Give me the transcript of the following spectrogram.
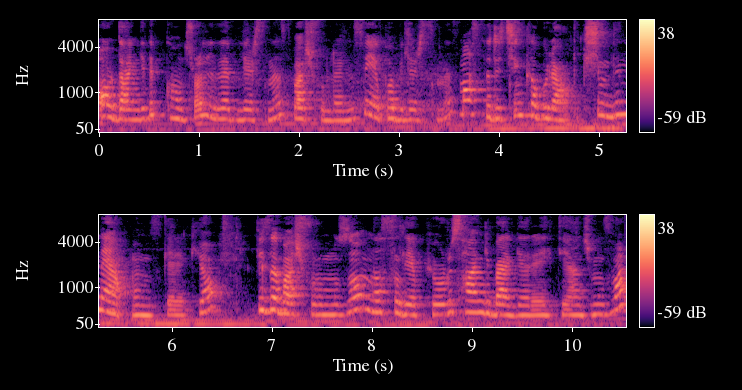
Oradan gidip kontrol edebilirsiniz. Başvurularınızı yapabilirsiniz. Master için kabul aldık. Şimdi ne yapmamız gerekiyor? Vize başvurumuzu nasıl yapıyoruz? Hangi belgelere ihtiyacımız var?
